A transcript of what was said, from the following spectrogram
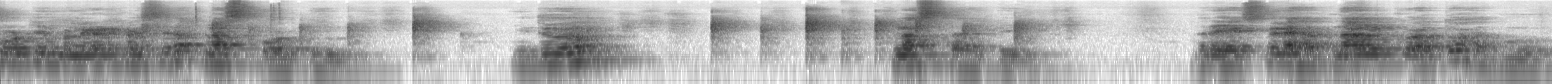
fourteen ಬಲಗಡೆ ಕಳಿಸಿದ್ರೆ ಪ್ಲಸ್ ಫೋರ್ಟೀನ್ ಇದು ಪ್ಲಸ್ ತರ್ಟಿ ಅಂದರೆ ಎಕ್ಸ್ ಬೆಲೆ ಹದಿನಾಲ್ಕು ಅಥವಾ ಹದಿಮೂರು.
